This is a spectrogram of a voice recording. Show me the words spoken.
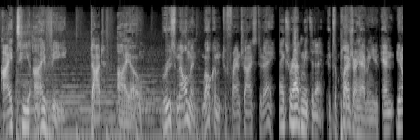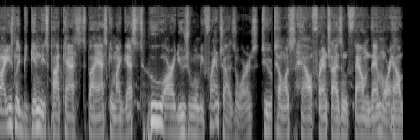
I T I V dot I-O. Bruce Mehlman, welcome to Franchise Today. Thanks for having me today. It's a pleasure having you. And, you know, I usually begin these podcasts by asking my guests who are usually franchisors to tell us how franchising found them, or how,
